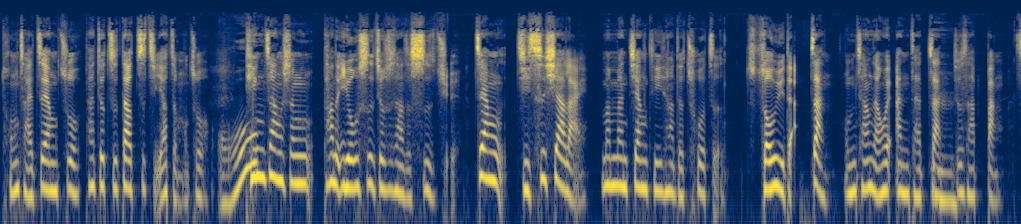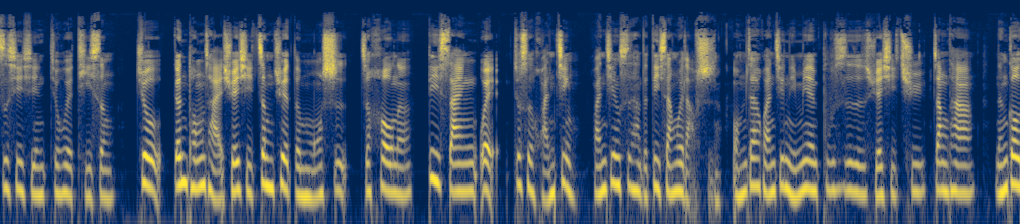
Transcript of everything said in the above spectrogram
同才这样做，他就知道自己要怎么做。哦，听障生他的优势就是他的视觉，这样几次下来，慢慢降低他的挫折。手语的赞，我们常常会按他赞，就是他棒，自信心就会提升。就跟同才学习正确的模式之后呢，第三位就是环境，环境是他的第三位老师。我们在环境里面布置学习区，让他能够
